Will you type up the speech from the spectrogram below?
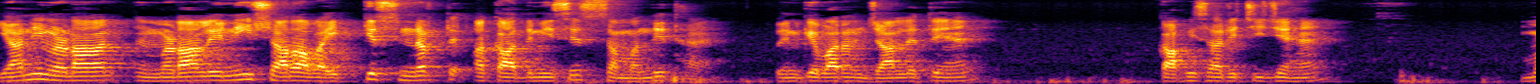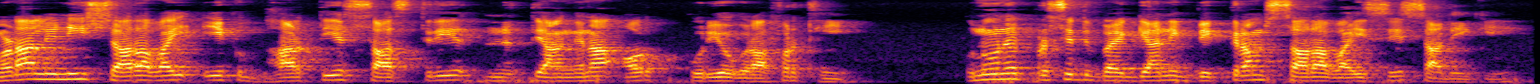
यानी मृणालिनी शाराबाई किस नृत्य अकादमी से संबंधित हैं? तो इनके बारे में जान लेते हैं। काफ़ी सारी चीज़ें हैं। मृणालिनी साराबाई एक भारतीय शास्त्रीय नृत्यांगना और कोरियोग्राफर थीं। उन्होंने प्रसिद्ध वैज्ञानिक विक्रम साराबाई से शादी की।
